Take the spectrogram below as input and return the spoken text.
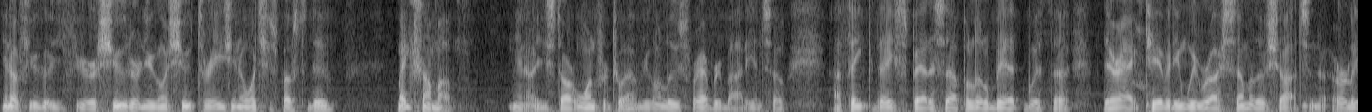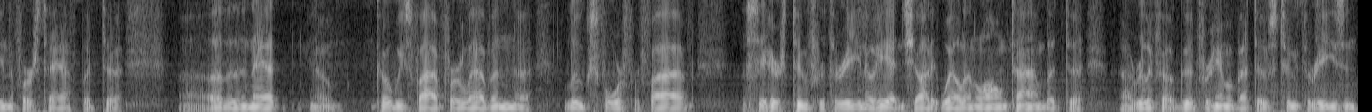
you know, if you're if you're a shooter and you're going to shoot threes, you know what you're supposed to do: make some up. You know, you start one for 12, you're going to lose for everybody. And so, I think they sped us up a little bit with uh, their activity, and we rushed some of those shots in the, early in the first half. But uh, other than that, you know, Coby's five for 11, uh, Luke's four for five. Sears two for three. You know, he hadn't shot it well in a long time, but uh, I really felt good for him about those two threes. And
